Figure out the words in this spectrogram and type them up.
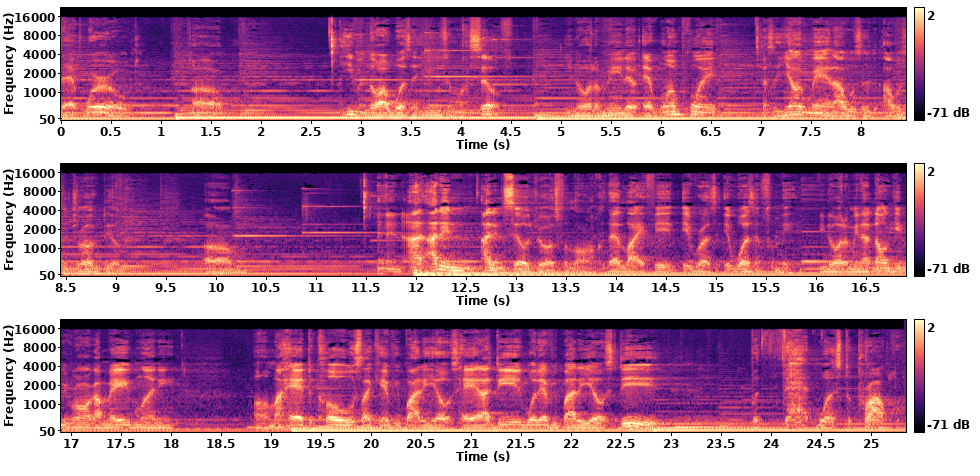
that world, um, even though I wasn't using myself. You know what I mean? At, at one point, as a young man, I was a I was a drug dealer, um, and I, I, didn't I didn't sell drugs for long because that life it, it was it wasn't for me. You know what I mean? I don't get me wrong. I made money. Um, I had the clothes like everybody else had. I did what everybody else did, but that was the problem.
